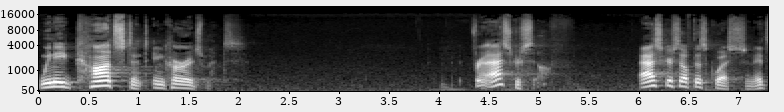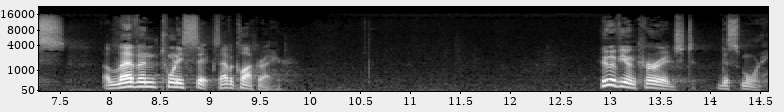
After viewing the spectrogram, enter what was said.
We need constant encouragement. Friend, ask yourself. Ask yourself this question. It's 11:26. I have a clock right here. Who have you encouraged this morning?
